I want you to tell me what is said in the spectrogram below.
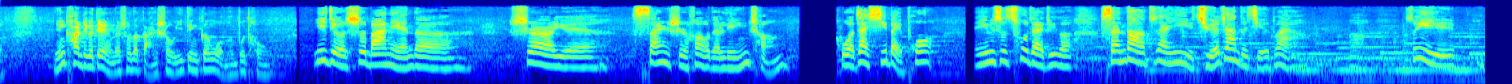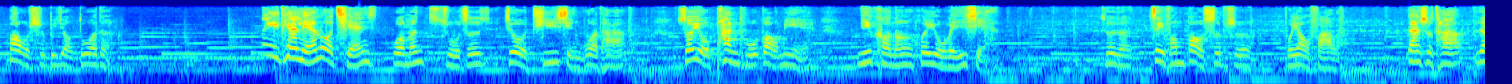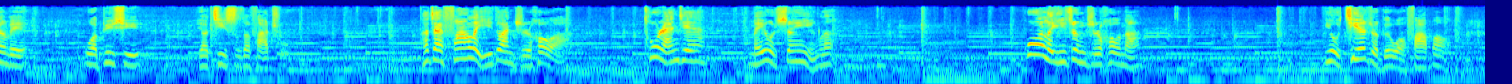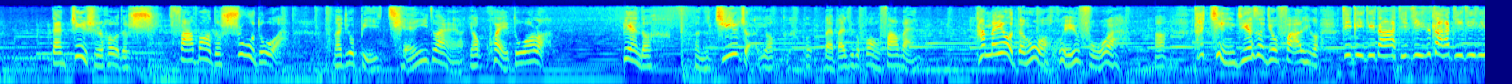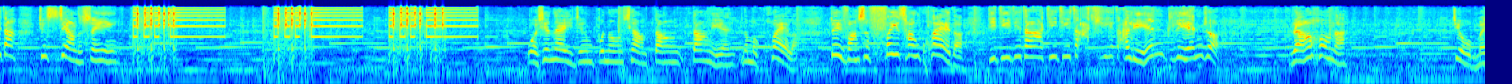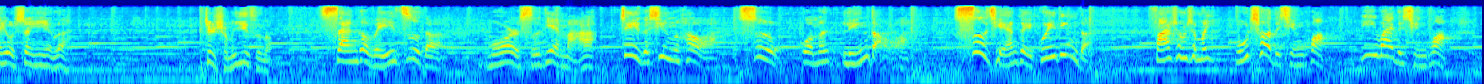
您看这个电影的时候的感受一定跟我们不同。一九四八年的十二月三十号的凌晨，我在西北坡，因为是处在这个三大战役决战的阶段啊，啊，所以报是比较多的。那一天联络前，我们组织就提醒过他。所有叛徒告密，你可能会有危险。就是这封报是不是不要发了？但是他认为我必须要及时的发出。他在发了一段之后啊，突然间没有声音了。过了一阵之后呢，又接着给我发报。但这时候的发报的速度啊，那就比前一段呀要快多了，变得很急着要把把这个报发完。他没有等我回复啊，啊，他紧接着就发了一个滴滴滴答滴滴滴答滴滴滴答，就是这样的声音。我现在已经不能像当当年那么快了。对方是非常快的，滴滴滴答，滴滴答，滴滴答，连连着，然后呢就没有声音了。这是什么意思呢？三个维字的摩尔斯电码，这个信号啊，是我们领导啊事前给规定的，发生什么不测的情况、意外的情况，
